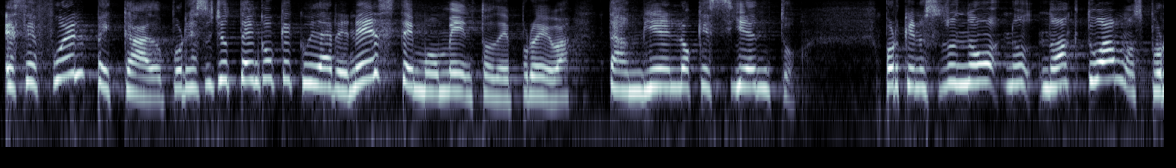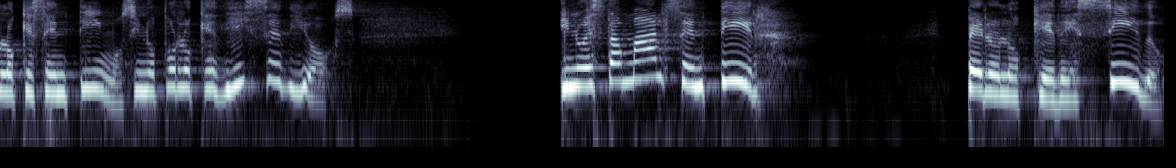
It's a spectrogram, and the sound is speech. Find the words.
Ese fue el pecado. Por eso yo tengo que cuidar en este momento de prueba también lo que siento. Porque nosotros no, no, no actuamos por lo que sentimos, sino por lo que dice Dios. Y no está mal sentir, pero lo que decido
